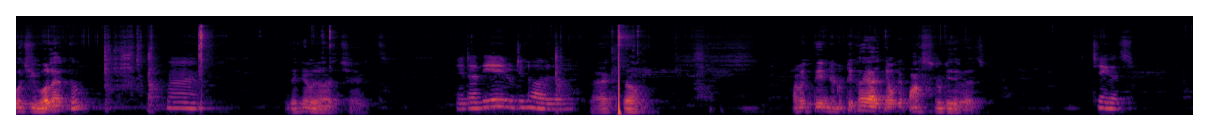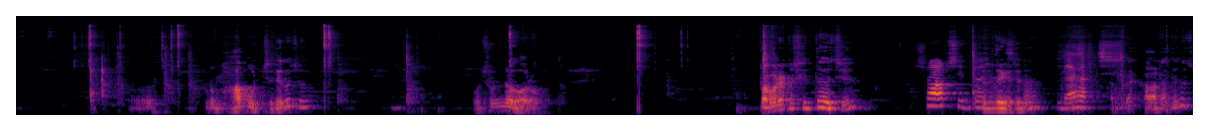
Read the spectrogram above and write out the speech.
কচি বলো একদম। হুম। দেখে বোঝা যাচ্ছে। এটা দিয়েই রুটি খাওয়া যাবে। একদম। আমি তিনটে রুটি খাই আজকে আমাকে পাঁচটা রুটি দেবে আজকে। ঠিক আছে। পুরো ভাব উঠছে দেখেছ? প্রচণ্ড গরম। টমেটোটা সিদ্ধ হয়েছে? সব সিদ্ধ হয়ে দেখেছ না? দেখাচ্ছি। তারপরে কালারটা দেখেছ?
